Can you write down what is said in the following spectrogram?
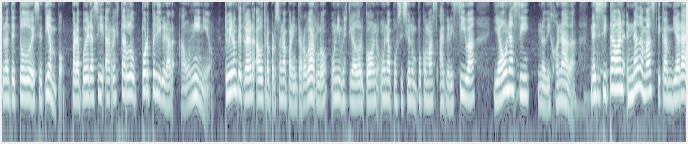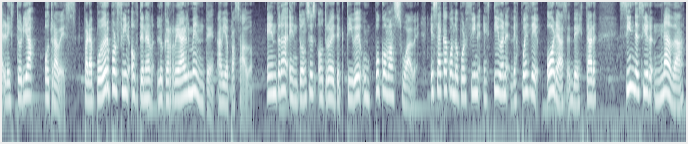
durante todo ese tiempo, para poder así arrestarlo por peligrar a un niño. Tuvieron que traer a otra persona para interrogarlo, un investigador con una posición un poco más agresiva, y aún así no dijo nada. Necesitaban nada más que cambiara la historia otra vez, para poder por fin obtener lo que realmente había pasado. Entra entonces otro detective un poco más suave. Es acá cuando por fin Steven, después de horas de estar sin decir nada,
